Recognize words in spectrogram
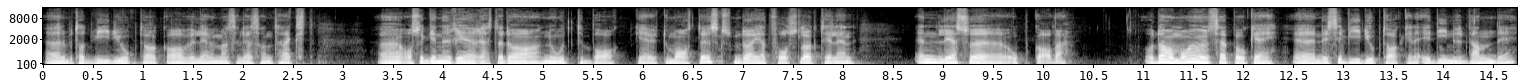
Det blir tatt videoopptak av eleven mens de leser en tekst. Og så genereres det da noe tilbake automatisk, som da gir et forslag til en en leseoppgave. Og da må en se på ok, eh, disse videoopptakene, er de nødvendige?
